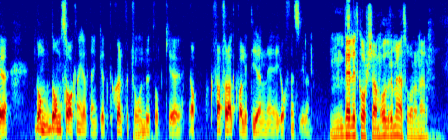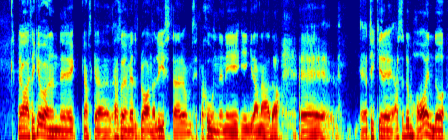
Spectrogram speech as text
de, de saknar helt enkelt självförtroendet och ja, framförallt kvaliteten i offensiven. Mm, väldigt kortsam. Håller du med Soran här? Ja, jag tycker det var en eh, ganska, alltså en väldigt bra analys där om situationen i, i Granada. Eh, jag tycker, eh, alltså de har ändå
